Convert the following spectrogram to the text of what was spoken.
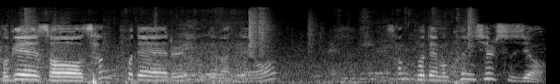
거기에서 상포대를 한 것 같네요. 상포대면 큰 실수죠.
